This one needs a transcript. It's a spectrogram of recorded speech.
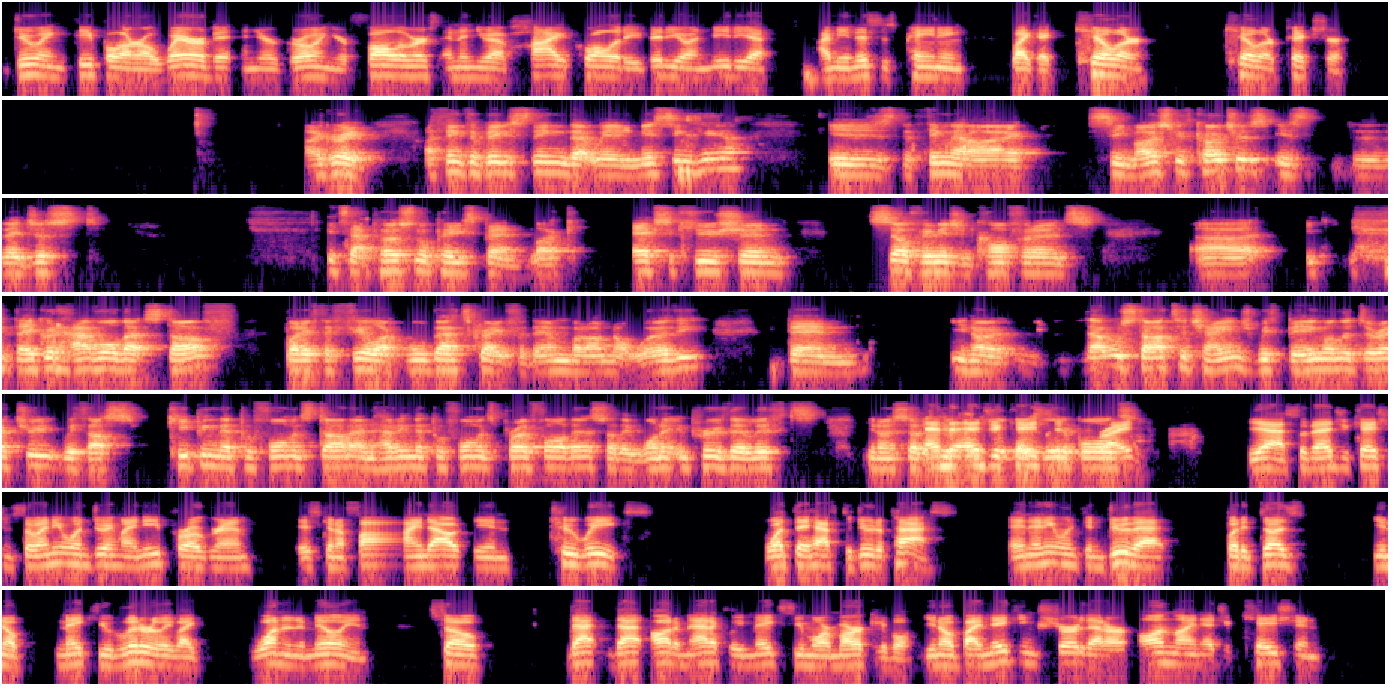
doing people are aware of it and you're growing your followers and then you have high quality video and media I mean, this is painting like a killer, killer picture. I agree. I think the biggest thing that we're missing here is the thing that I see most with coaches is they just it's that personal piece, Ben, like execution, self-image, and confidence. Uh, they could have all that stuff, but if they feel like, well, that's great for them, but I'm not worthy, then you know that will start to change with being on the directory, with us keeping their performance data and having their performance profile there. So they want to improve their lifts, you know, so and the education, right? Yeah. So the education. So anyone doing my knee program is going to find out in two weeks what they have to do to pass, and anyone can do that. But it does, you know, make you literally like one in a million. So that that automatically makes you more marketable. You know, by making sure that our online education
